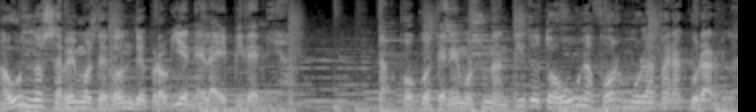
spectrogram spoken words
Aún no sabemos de dónde proviene la epidemia. Tampoco tenemos un antídoto o una fórmula para curarla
